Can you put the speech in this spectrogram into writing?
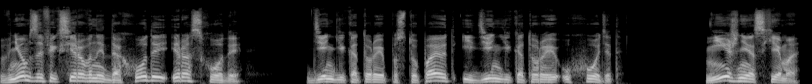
В нем зафиксированы доходы и расходы, деньги, которые поступают, и деньги, которые уходят. Нижняя схема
